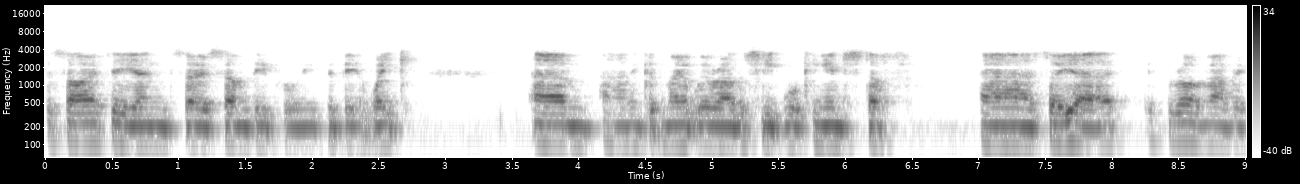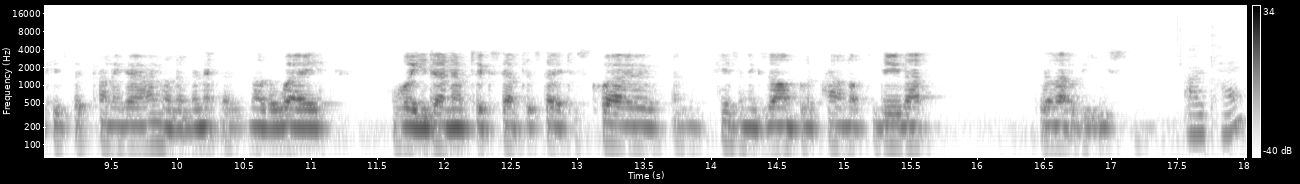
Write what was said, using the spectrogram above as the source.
society, and so some people need to be awake. Um, and I think at the moment we're rather sleepwalking into stuff. Uh, so yeah, if, if the role of Maverick is to kind of go, hang on a minute, there's another way, or you don't have to accept a status quo, and here's an example of how not to do that, then that would be useful. Okay.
